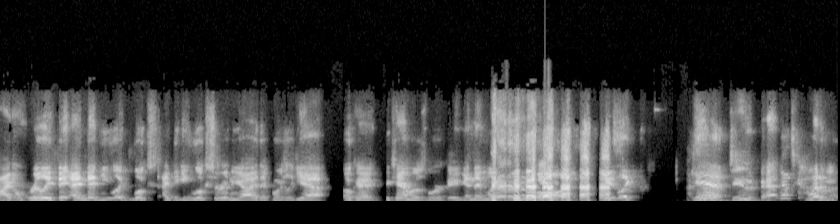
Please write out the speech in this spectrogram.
I don't really think. And then he like looks. I think he looks her in the eye. At that point, he's like, "Yeah, okay, the camera's working." And then like he's like, "Yeah, dude, Batman's kind of a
